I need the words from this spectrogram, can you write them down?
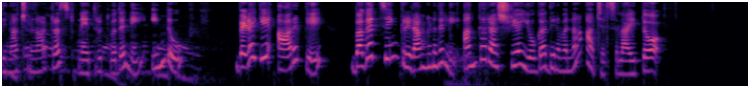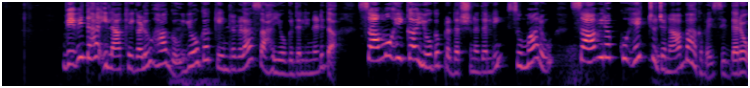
ದಿನಾಚರಣಾ ಟ್ರಸ್ಟ್ ನೇತೃತ್ವದಲ್ಲಿ ಇಂದು ಬೆಳಗ್ಗೆ ಆರಕ್ಕೆ ಭಗತ್ ಸಿಂಗ್ ಕ್ರೀಡಾಂಗಣದಲ್ಲಿ ಅಂತಾರಾಷ್ಟ್ರೀಯ ಯೋಗ ದಿನವನ್ನ ಆಚರಿಸಲಾಯಿತು. ವಿವಿಧ ಇಲಾಖೆಗಳು ಹಾಗೂ ಯೋಗ ಕೇಂದ್ರಗಳ ಸಹಯೋಗದಲ್ಲಿ ನಡೆದ ಸಾಮೂಹಿಕ ಯೋಗ ಪ್ರದರ್ಶನದಲ್ಲಿ ಸುಮಾರು ಸಾವಿರಕ್ಕೂ ಹೆಚ್ಚು ಜನ ಭಾಗವಹಿಸಿದ್ದರು.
